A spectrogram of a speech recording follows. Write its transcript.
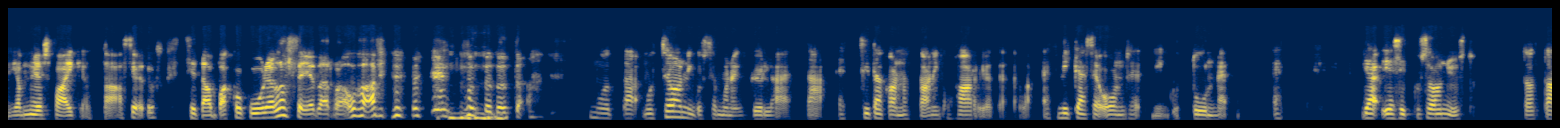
ja myös vaikeuttaa asioita, koska sitä on pakko kuunnella, se jätä rauhaan. Mutta tota, mutta, mutta se on niinku semmoinen kyllä, että, että sitä kannattaa niinku harjoitella, että mikä se on se niinku tunne. Et, ja ja sitten kun se on just, tota,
